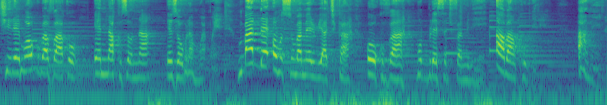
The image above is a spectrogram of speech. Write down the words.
kireme okubavaako ennaku zonna ez'obulamu bwammwe. Mbadde omusumba meeri byakika okuva mu blessed family. Abankuumire. Amiina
